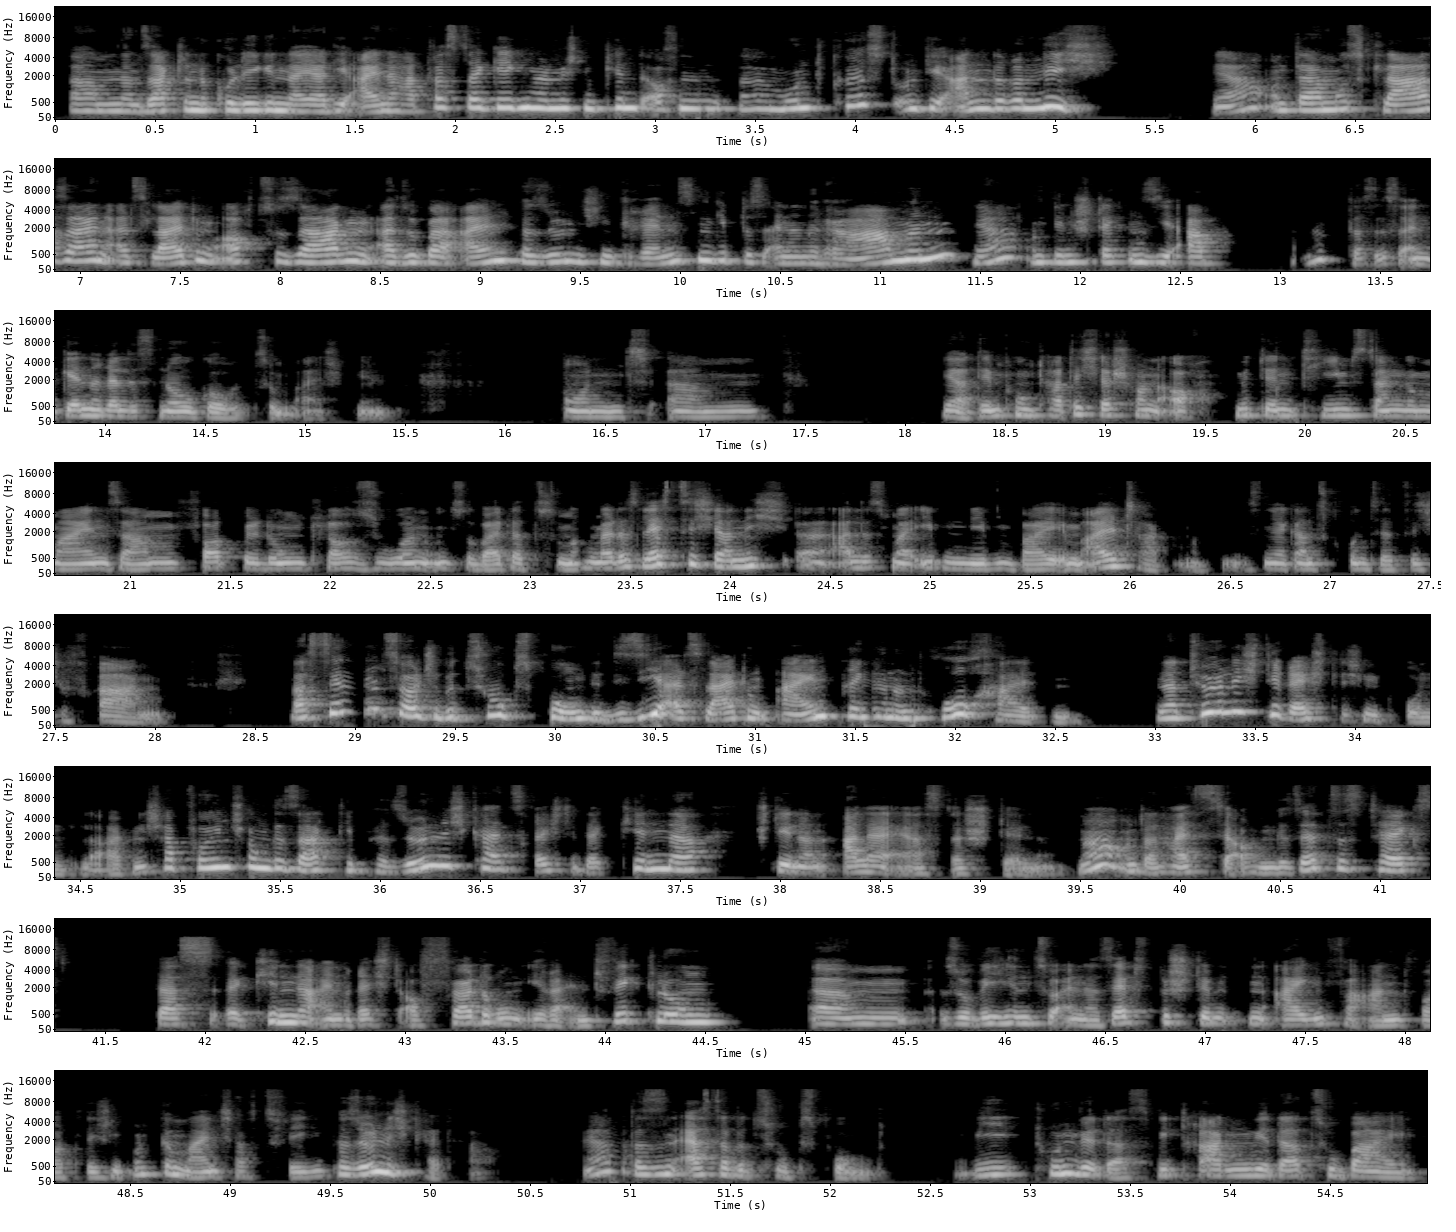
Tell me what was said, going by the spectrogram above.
Ähm, dann sagte eine Kollegin, naja, die eine hat was dagegen, wenn mich ein Kind auf den äh, Mund küsst und die andere nicht. Ja, und da muss klar sein, als Leitung auch zu sagen, also bei allen persönlichen Grenzen gibt es einen Rahmen, ja, und den stecken Sie ab. Das ist ein generelles No-Go zum Beispiel. Und ähm, ja, den Punkt hatte ich ja schon auch mit den Teams dann gemeinsam, Fortbildungen, Klausuren und so weiter zu machen, weil das lässt sich ja nicht äh, alles mal eben nebenbei im Alltag machen. Das sind ja ganz grundsätzliche Fragen. Was sind solche Bezugspunkte, die Sie als Leitung einbringen und hochhalten? Natürlich die rechtlichen Grundlagen. Ich habe vorhin schon gesagt, die Persönlichkeitsrechte der Kinder stehen an allererster Stelle. Ne? Und dann heißt es ja auch im Gesetzestext, dass äh, Kinder ein Recht auf Förderung ihrer Entwicklung ähm, sowie hin zu einer selbstbestimmten, eigenverantwortlichen und gemeinschaftsfähigen Persönlichkeit haben. Ja, das ist ein erster Bezugspunkt. Wie tun wir das? Wie tragen wir dazu bei?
